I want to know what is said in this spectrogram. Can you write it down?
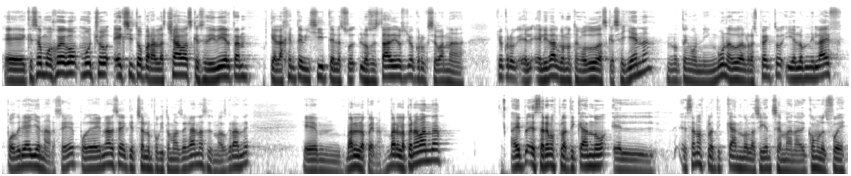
eh, que sea un buen juego, mucho éxito para las chavas, que se diviertan, que la gente visite los, estadios, yo creo que se van a... Yo creo que el, Hidalgo no tengo dudas que se llena, no tengo ninguna duda al respecto, y el OmniLife podría llenarse, ¿eh? podría llenarse, hay que echarle un poquito más de ganas, es más grande. Em, vale la pena, vale la pena banda. Ahí estaremos platicando el, estamos platicando la siguiente semana de cómo les fue,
